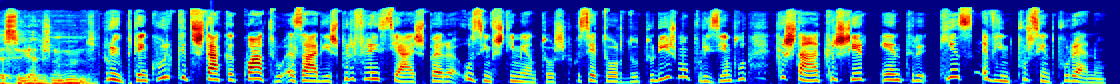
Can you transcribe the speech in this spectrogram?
açorianos no mundo. Rui Petencourt, que destaca quatro as áreas preferenciais para os investimentos. O setor do turismo, por exemplo, que está a crescer entre 15% a 20% por ano.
